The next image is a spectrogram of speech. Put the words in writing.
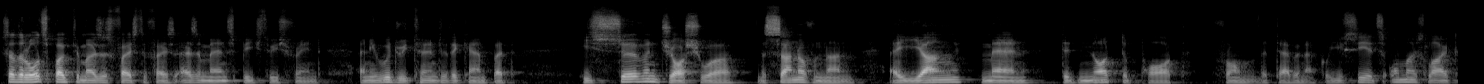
So the Lord spoke to Moses face to face as a man speaks to his friend, and he would return to the camp. But his servant Joshua, the son of Nun, a young man, did not depart from the tabernacle. You see, it's almost like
